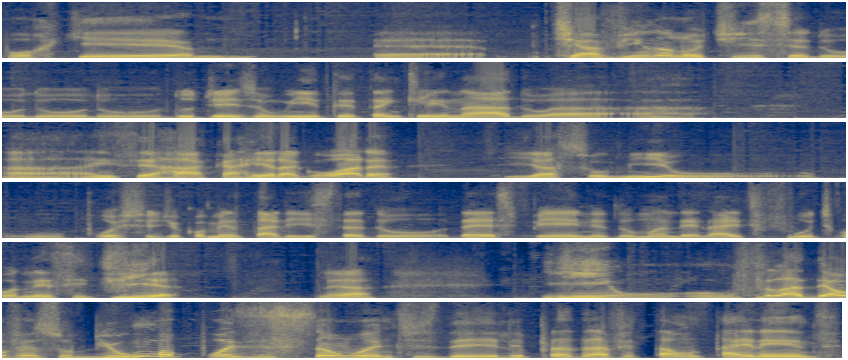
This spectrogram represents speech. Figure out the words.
Porque é, tinha vindo a notícia do, do, do, do Jason Winter estar tá inclinado a, a, a encerrar a carreira agora e assumir o, o, posto de comentarista do, da ESPN do Monday Night Football nesse dia, né? E o, o Philadelphia subiu uma posição antes dele para draftar um tight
